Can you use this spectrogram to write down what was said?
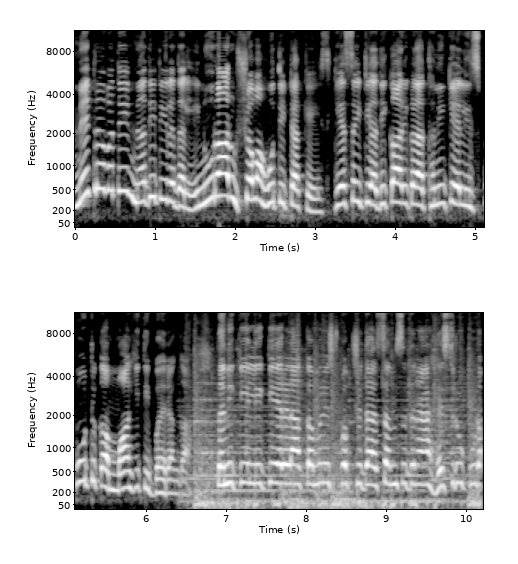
ನೇತ್ರಾವತಿ ನದಿ ತೀರದಲ್ಲಿ ನೂರಾರು ಶವ ಹೂತಿಟ್ಟ ಕೇಸ್ ಎಸ್ಐಟಿ ಅಧಿಕಾರಿಗಳ ತನಿಖೆಯಲ್ಲಿ ಸ್ಫೋಟಕ ಮಾಹಿತಿ ಬಹಿರಂಗ. ತನಿಖೆಯಲ್ಲಿ ಕೇರಳ ಕಮ್ಯುನಿಸ್ಟ್ ಪಕ್ಷದ ಸಂಸದನ ಹೆಸರು ಕೂಡ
